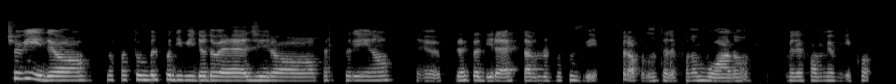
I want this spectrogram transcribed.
Faccio video, ho fatto un bel po' di video dove giro per Torino eh, presa diretta, proprio così, però con un telefono buono, me le fa un mio amico.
